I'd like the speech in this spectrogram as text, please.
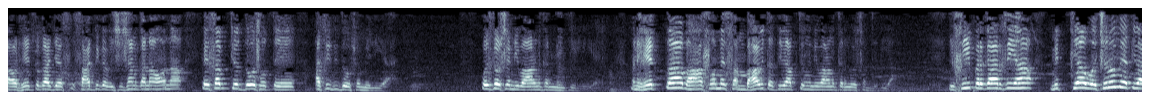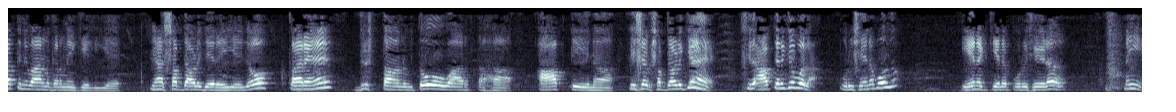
और हेतु का जैसे साध्य का विशेषण का न होना, ये सब जो दोष होते हैं, असिद्धि दोषों में लिया है। उस दोष निवारण करने के लिए। हेत्वाभाषों में संभावित अतिव्याप्ति को निवारण करने को शब्द दिया। इसी प्रकार से यहाँ मिथ्या वचनों में अतिव्याप्ति निवारण करने के लिए यहाँ शब्दावली दे रही है जो कह रहे हैं दृष्टानुतो वार्ता आप तेना ये सब शब्दावली क्या है? सीधे आप तेना क्यों बोला? पुरुष ना बोल। दो ये न पुरुष नहीं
